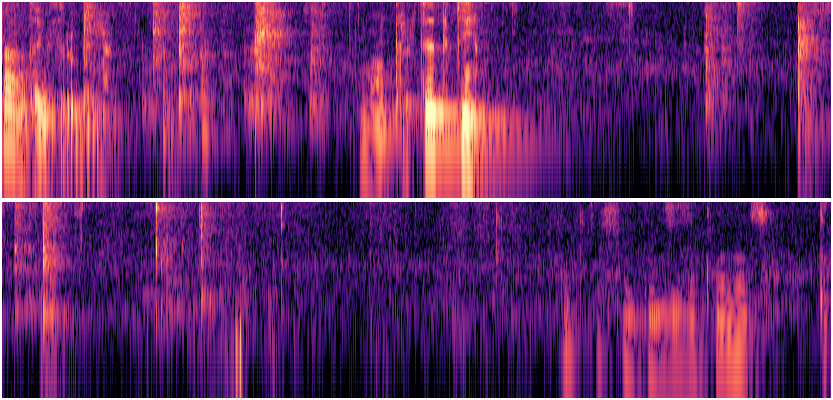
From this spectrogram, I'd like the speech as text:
A tak zrobimy. Mam trytytki. Jak to się będzie zakładać? Tak,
